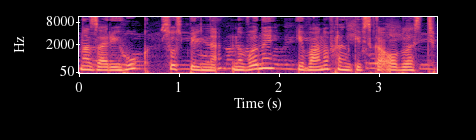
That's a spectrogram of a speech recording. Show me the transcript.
Назарій Гук, Суспільне новини, Івано-Франківська область.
